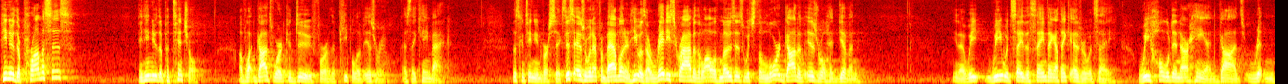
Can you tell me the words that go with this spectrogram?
He knew the promises. And he knew the potential of what God's word could do for the people of Israel as they came back. Let's continue in verse 6. This Ezra went up from Babylon, and he was a ready scribe of the law of Moses, which the Lord God of Israel had given. You know, we, we would say the same thing I think Ezra would say. We hold in our hand God's written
